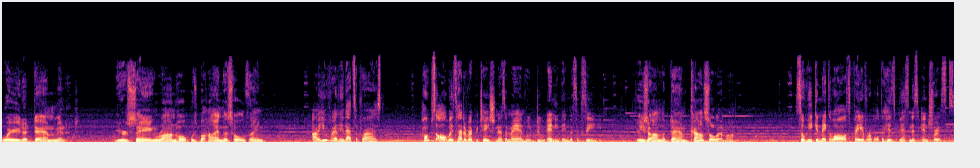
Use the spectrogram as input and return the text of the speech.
Wait a damn minute. You're saying Ron Hope was behind this whole thing? Are you really that surprised? Hope's always had a reputation as a man who'd do anything to succeed. He's on the damn council, Emma. So he can make laws favorable to his business interests.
